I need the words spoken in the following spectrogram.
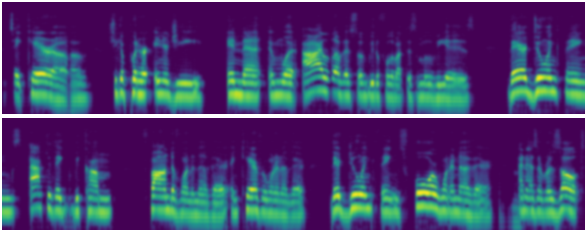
and take care of. She could put her energy in that. And what I love that's so beautiful about this movie is they're doing things after they become fond of one another and care for one another. They're doing things for one another. Mhm. And as a result,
